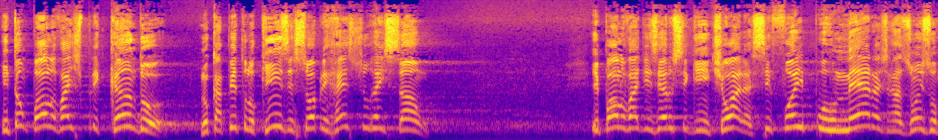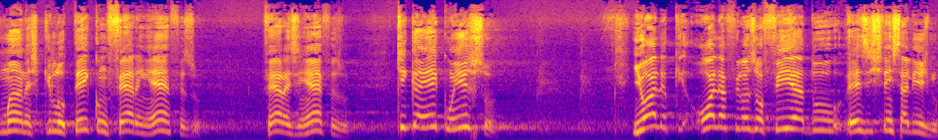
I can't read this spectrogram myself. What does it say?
Então, Paulo vai explicando no capítulo 15 sobre ressurreição. E Paulo vai dizer o seguinte: olha, se foi por meras razões humanas que lutei com fera em Éfeso, feras em Éfeso, que ganhei com isso. E olha, olha a filosofia do existencialismo.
